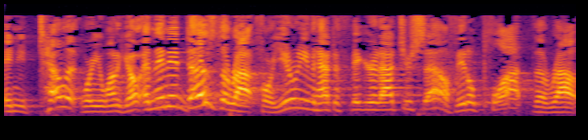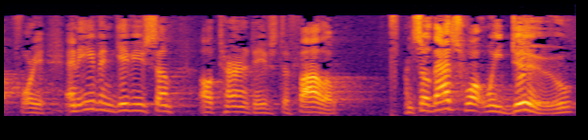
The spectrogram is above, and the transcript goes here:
and you tell it where you want to go and then it does the route for you. You don't even have to figure it out yourself. It'll plot the route for you and even give you some alternatives to follow. And so that's what we do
